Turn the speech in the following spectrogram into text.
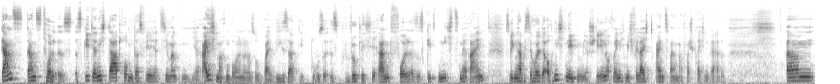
ganz, ganz toll ist, es geht ja nicht darum, dass wir jetzt jemanden hier reich machen wollen oder so, weil wie gesagt, die Dose ist wirklich randvoll, also es geht nichts mehr rein. Deswegen habe ich sie heute auch nicht neben mir stehen, auch wenn ich mich vielleicht ein, zweimal versprechen werde. Ähm,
